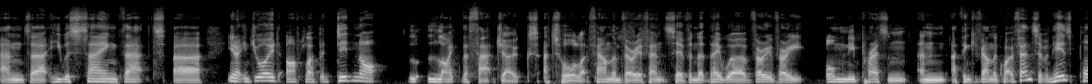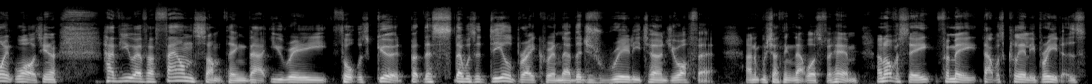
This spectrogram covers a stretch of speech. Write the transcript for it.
and uh, he was saying that uh, you know enjoyed Afterlife, but did not like the fat jokes at all. Like found them very offensive, and that they were very, very omnipresent. And I think he found them quite offensive. And his point was, you know, have you ever found something that you really thought was good, but this, there was a deal breaker in there that just really turned you off it, and which I think that was for him. And obviously, for me, that was clearly Breeders,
